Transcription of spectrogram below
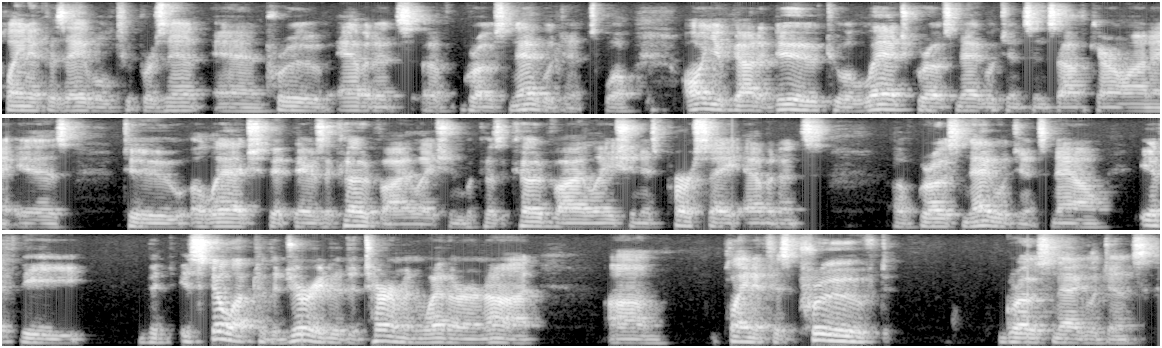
plaintiff is able to present and prove evidence of gross negligence. Well, all you've got to do to allege gross negligence in South Carolina is to allege that there's a code violation because a code violation is per se evidence of gross negligence. Now, if the, the it's still up to the jury to determine whether or not um, plaintiff has proved gross negligence.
